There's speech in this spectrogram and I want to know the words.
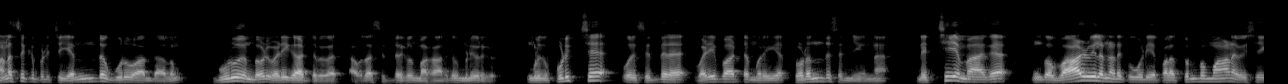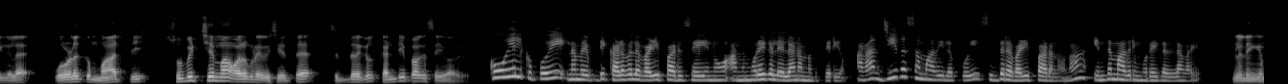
மனசுக்கு பிடிச்ச எந்த குருவாக இருந்தாலும் குரு என்பவர் வழிகாட்டுபவர். அவர்தான் சித்தர்கள் மகான்கள் முனிவர்கள். உங்களுக்கு பிடிச்ச ஒரு சித்தரை வழிபாட்டு முறையை தொடர்ந்து செஞ்சீங்கன்னா நிச்சயமாக உங்க வாழ்வில் நடக்கக்கூடிய பல துன்பமான விஷயங்களை ஓரளவுக்கு மாற்றி சுபிட்சமா வரக்கூடிய விஷயத்த சித்தர்கள் கண்டிப்பாக செய்வார்கள். கோயிலுக்கு போய் நம்ம எப்படி கடவுள வழிபாடு செய்யணும், அந்த முறைகள் எல்லாம் நமக்கு தெரியும். ஆனா ஜீவ சமாதியில போய் சித்தர வழிபாடணும்னா, எந்த மாதிரி முறைகள்லாம் வழி இல்ல நீங்க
